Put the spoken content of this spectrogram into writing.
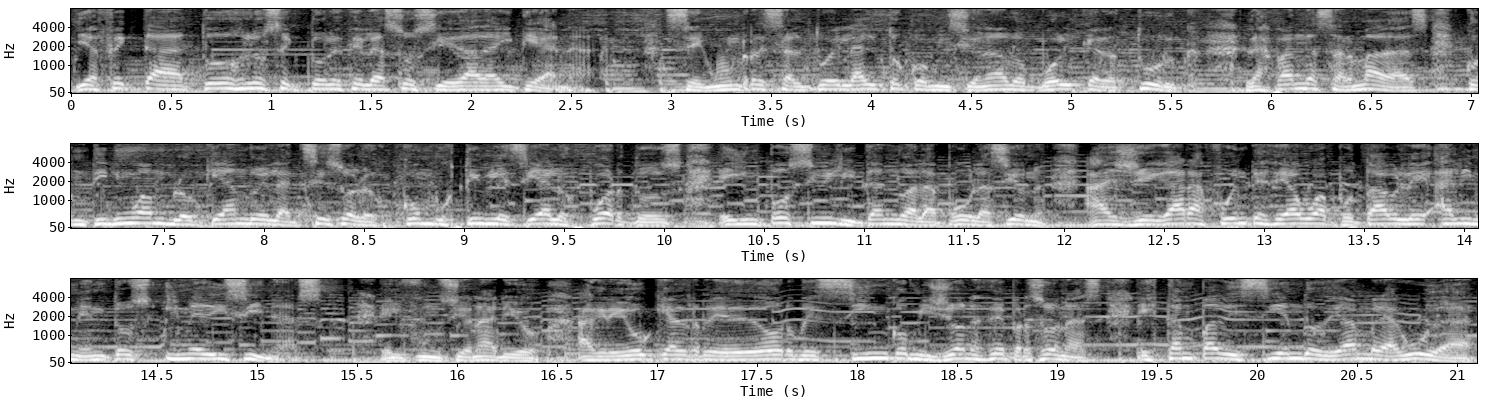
y afecta a todos los sectores de la sociedad haitiana. Según resaltó el alto comisionado Volker Turk, las bandas armadas continúan bloqueando el acceso a los combustibles y a los puertos e imposibilitando a la población a llegar a fuentes de agua potable, alimentos y medicinas. El funcionario agregó que alrededor de 5 millones de personas están padeciendo de hambre aguda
